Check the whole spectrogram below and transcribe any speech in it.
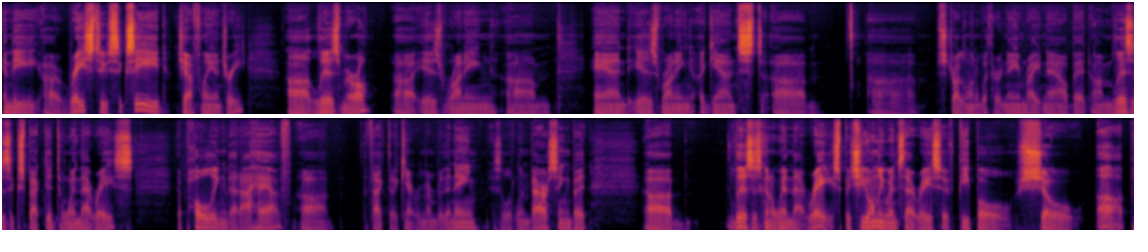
in the uh, race to succeed Jeff Landry, uh, Liz Murrill uh, is running um, and is running against. Um, uh, struggling with her name right now, but um, Liz is expected to win that race. The polling that I have, uh, the fact that I can't remember the name is a little embarrassing, but uh, Liz is going to win that race. But she only wins that race if people show up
